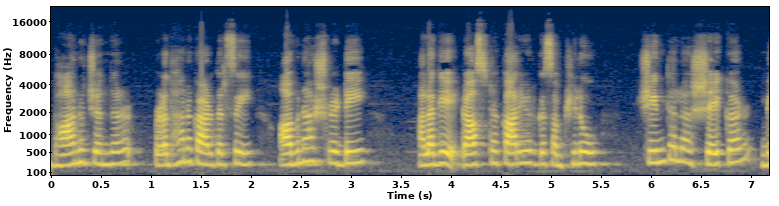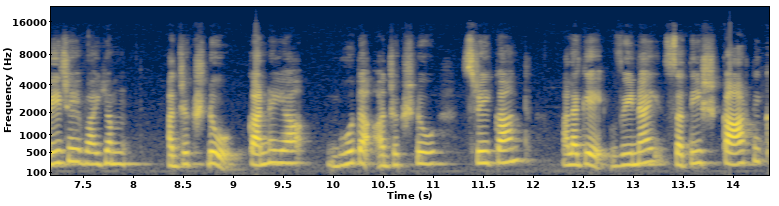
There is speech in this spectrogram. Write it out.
భానుచందర్ ప్రధాన కార్యదర్శి అవినాష్ రెడ్డి అలాగే రాష్ట్ర కార్యవర్గ సభ్యులు చింతల శేఖర్ బీజేవైఎం అధ్యక్షుడు కన్నయ్య భూత అధ్యక్షుడు శ్రీకాంత్ అలాగే వినయ్ సతీష్ కార్తిక్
